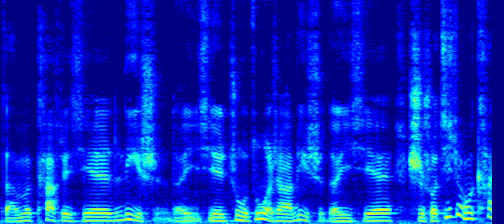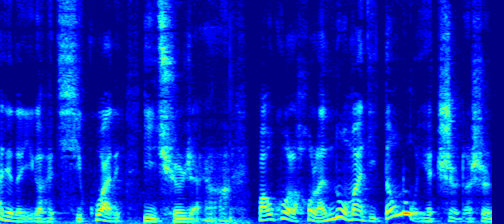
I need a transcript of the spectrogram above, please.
咱们看这些历史的一些著作上，历史的一些史说，经常会看见的一个很奇怪的一群人啊，包括了后来诺曼底登陆，也指的是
